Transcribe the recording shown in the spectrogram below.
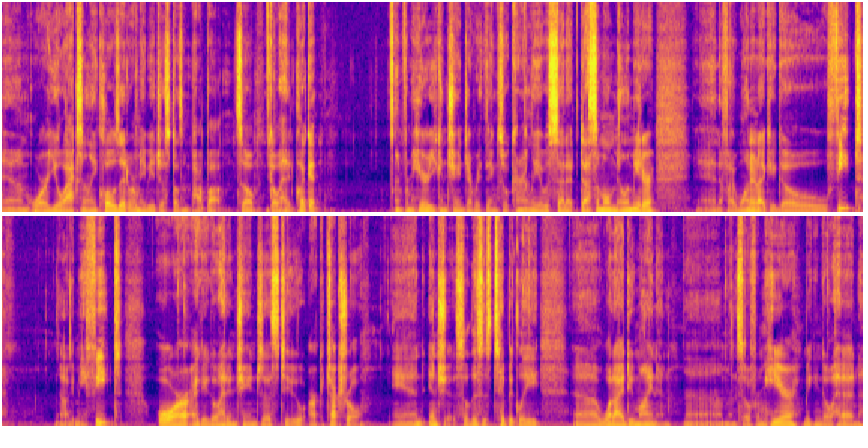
um, or you'll accidentally close it, or maybe it just doesn't pop up. So go ahead, click it. And from here, you can change everything. So currently it was set at decimal millimeter. And if I wanted, I could go feet. That'll give me feet. Or I could go ahead and change this to architectural and inches. So this is typically uh, what I do mine in. Um, and so from here, we can go ahead.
